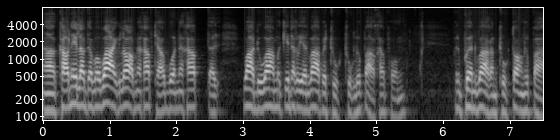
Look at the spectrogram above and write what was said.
อ่าคราวนี้เราจะมาว่าอีกรอบนะครับ แถวบนนะครับ แต่ว่าดูว่าเมื่อกี้นักเรียนว่าไปถูกถูกหรือเปล่าครับ ผม เพื่อนๆว่ากันถูกต้องหรือเปล่า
